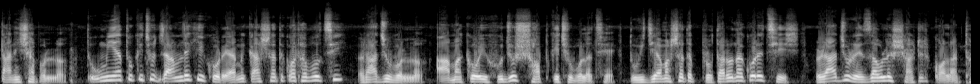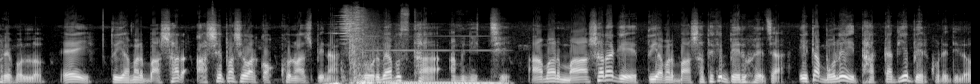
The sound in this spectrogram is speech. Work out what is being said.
তানিশা বলল, তুমি এত কিছু জানলে কি করে? আমি কার সাথে কথা বলছি? রাজু বলল, আমাকে ওই হুজুর সব কিছু বলেছে। তুই যে আমার সাথে প্রতারণা করেছিস? রাজু রেজাউলের শার্টের কলার ধরে বলল, এই তুই আমার বাসার আশেপাশে আর কখনো আসবি না। তোর ব্যবস্থা আমি নিচ্ছি। আমার মা আসার আগে তুই আমার বাসা থেকে বের হয়ে যা। এটা বলেই ধাক্কা দিয়ে বের করে দিল।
